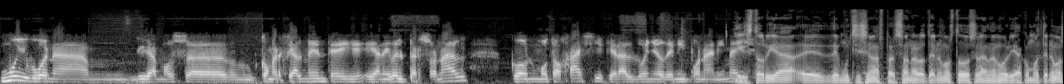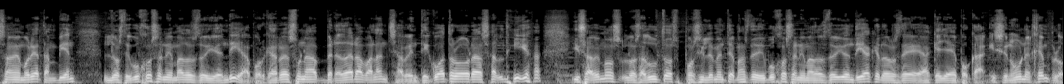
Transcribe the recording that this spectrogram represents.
muy buena, mm, digamos, eh, comercialmente y, y a nivel personal con Motohashi, que era el dueño de Nippon Animation. Historia eh, de muchísimas personas, lo tenemos todos en la memoria. Como tenemos en la memoria también los dibujos animados de hoy en día, porque ahora es una verdadera avalancha, 24 horas al día, y sabemos los adultos posiblemente más de dibujos animados de hoy en día que de los de aquella época. Y si no, un ejemplo,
